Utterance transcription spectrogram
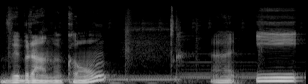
wybranką. E, I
